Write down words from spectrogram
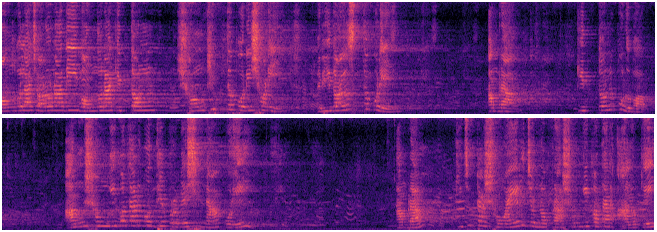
মঙ্গলাচরণাদি বন্দনা কীর্তন সংক্ষিপ্ত পরিসরে হৃদয়স্থ করে আমরা কীর্তন পূর্বক আনুষঙ্গিকতার মধ্যে প্রবেশ না করেই আমরা কিছুটা সময়ের জন্য প্রাসঙ্গিকতার আলোকেই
